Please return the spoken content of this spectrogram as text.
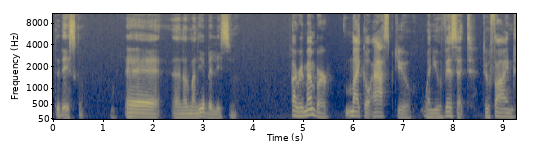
tedesco. Eh, eh, Normandia è bellissima. I remember Michael asked you when you visit to find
